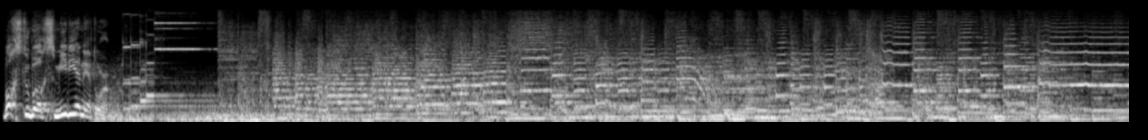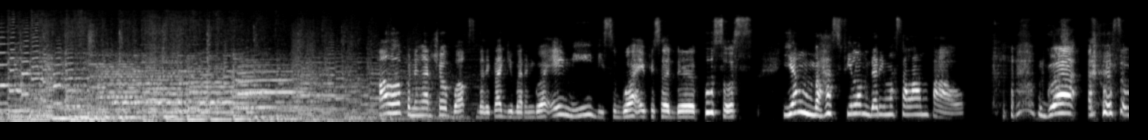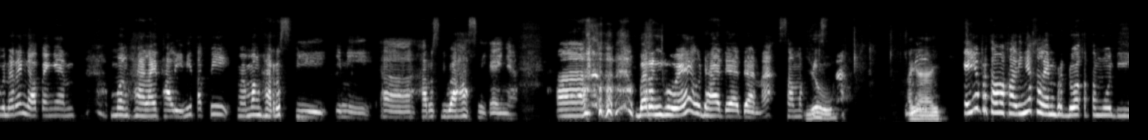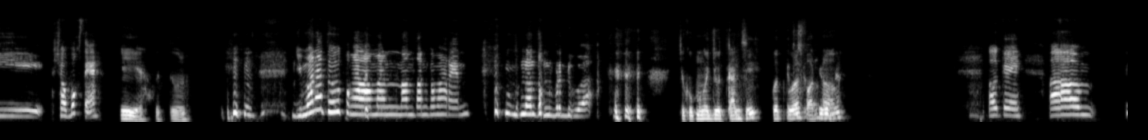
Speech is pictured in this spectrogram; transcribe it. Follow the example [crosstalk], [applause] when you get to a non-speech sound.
Box to Box Media Network. Halo pendengar Showbox, balik lagi bareng gue Amy di sebuah episode khusus yang membahas film dari masa lampau. Gue [laughs] sebenarnya nggak pengen meng-highlight hal ini, tapi memang harus di ini uh, harus dibahas nih kayaknya. Uh, [laughs] bareng gue udah ada Dana sama Yo. Krisna. Hai, hai. Kayaknya pertama kalinya kalian berdua ketemu di Showbox ya? Iya, betul. [laughs] Gimana tuh pengalaman nonton kemarin? Menonton berdua. Cukup mengejutkan sih buat Itu Oke, em,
